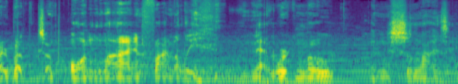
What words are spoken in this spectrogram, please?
We're about to jump online finally. Network mode initializing.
